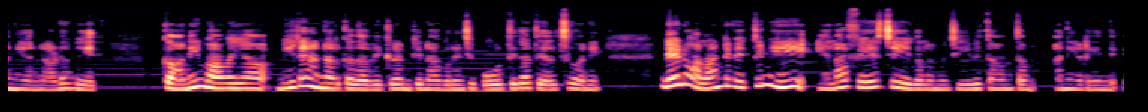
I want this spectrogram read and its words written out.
అని అన్నాడు వేద్. కానీ మావయ్య మీరే అన్నారు కదా విక్రమ్కి నా గురించి పూర్తిగా తెలుసు అని. నేను అలాంటి వ్యక్తిని ఎలా ఫేస్ చేయగలను జీవితాంతం? అని అడిగింది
